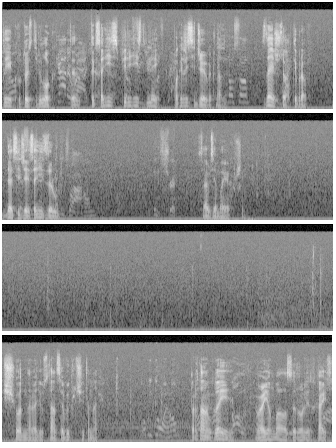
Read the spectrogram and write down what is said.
Ты крутой стрелок. Ты, так садись впереди и стреляй. Покажи Сиджею как надо. Знаешь что, ты прав. Да, Сиджей, садись за руль. Совсем поехавший. Еще одна радиостанция. Выключи это нафиг. Братан, куда едем? В район Баллас и Роллер Хайст.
